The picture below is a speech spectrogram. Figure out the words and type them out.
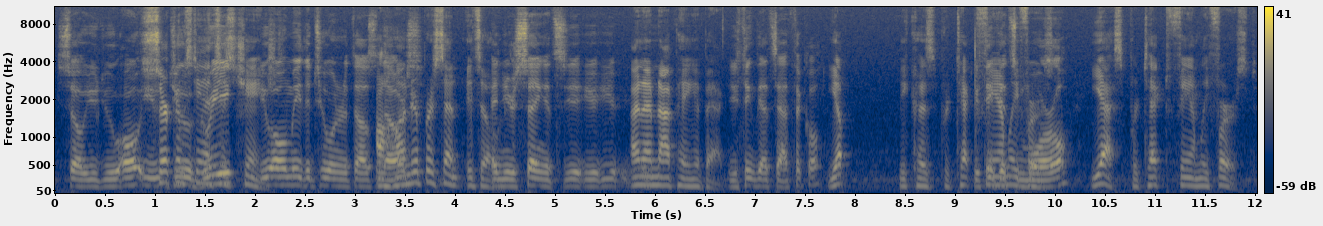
So you you owe you, do you Circumstances changed. you owe me the two hundred thousand dollars? hundred percent, it's owed, And you're saying it's you, you, you, and I'm not paying it back. you think that's ethical? Yep, because protect You think family it's first. moral? Yes, protect family first.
